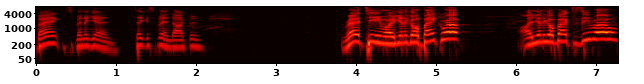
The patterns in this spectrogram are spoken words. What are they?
bank. Spin again. Take a spin, doctor. Red team, are you going to go bankrupt? Are you going to go back to zero?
